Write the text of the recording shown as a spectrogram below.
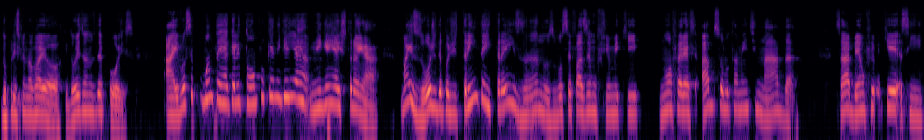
do Príncipe de Nova York, dois anos depois. Aí você mantém aquele tom porque ninguém ia, ninguém ia estranhar. Mas hoje, depois de 33 anos, você fazer um filme que não oferece absolutamente nada, sabe? É um filme que, assim,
